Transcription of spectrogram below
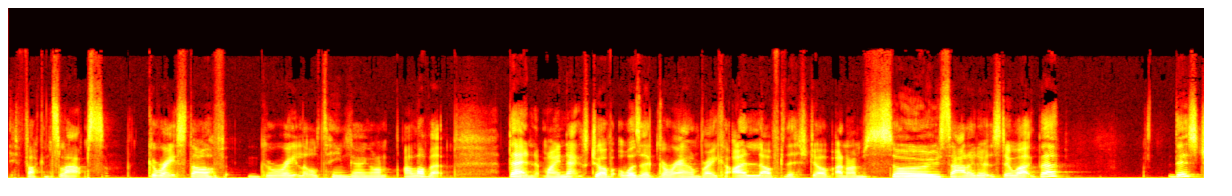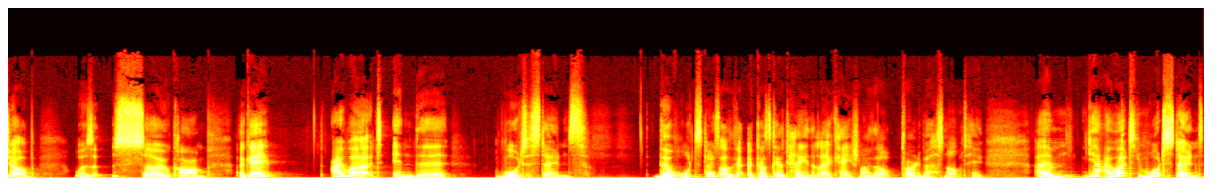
it fucking slaps. Great stuff, great little team going on. I love it. Then my next job was a groundbreaker. I loved this job and I'm so sad I don't still work there. This job was so calm. Okay, I worked in the Waterstones. The Waterstones. I was, I was going to tell you the location. I thought probably best not to. Um, yeah, I worked in Waterstones,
